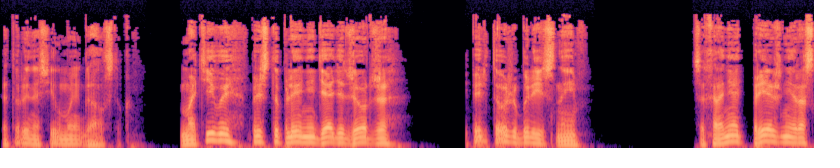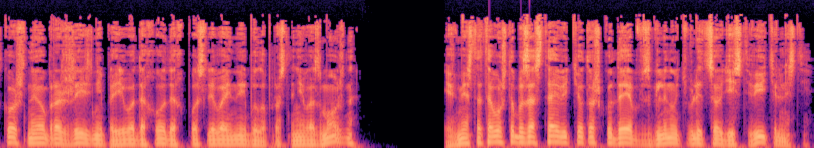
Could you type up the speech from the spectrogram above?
который носил мой галстук. Мотивы преступлений дяди Джорджа теперь тоже были ясны. Сохранять прежний роскошный образ жизни при его доходах после войны было просто невозможно, и вместо того, чтобы заставить тетушку Деб взглянуть в лицо действительности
